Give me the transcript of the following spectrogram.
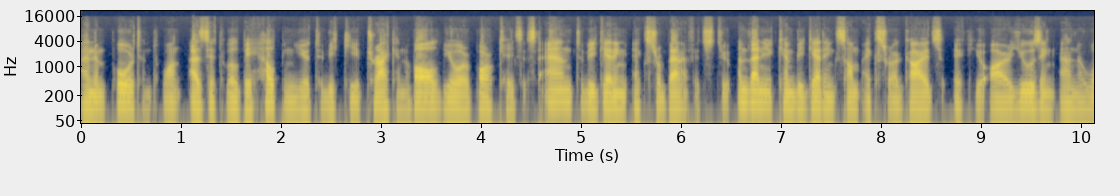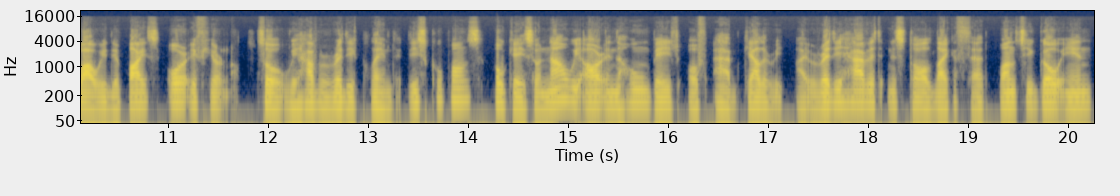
an important one as it will be helping you to be keep tracking all your bar cases and to be getting extra benefits too. And then you can be getting some extra guides if you are using an Huawei device or if you're not. So we have already claimed these coupons. Okay, so now we are in the home page of App Gallery. I already have it installed, like I said. Once you go in,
